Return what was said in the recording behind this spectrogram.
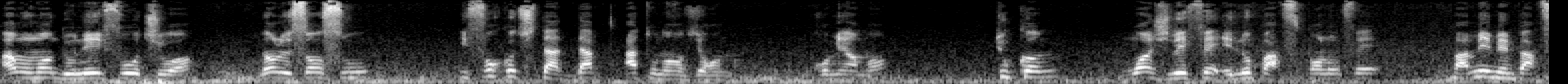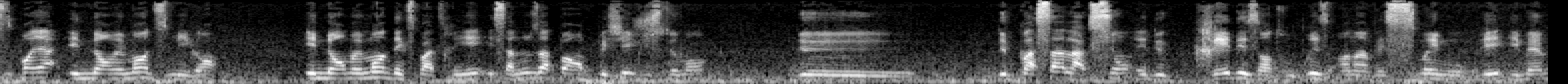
À un moment donné, il faut, tu vois, dans le sens où il faut que tu t'adaptes à ton environnement. Premièrement, tout comme moi je l'ai fait et nos participants l'ont fait. Parmi mes participants, il y a énormément d'immigrants, énormément d'expatriés et ça ne nous a pas empêché justement de, de passer à l'action et de créer des entreprises en investissement immobilier et même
